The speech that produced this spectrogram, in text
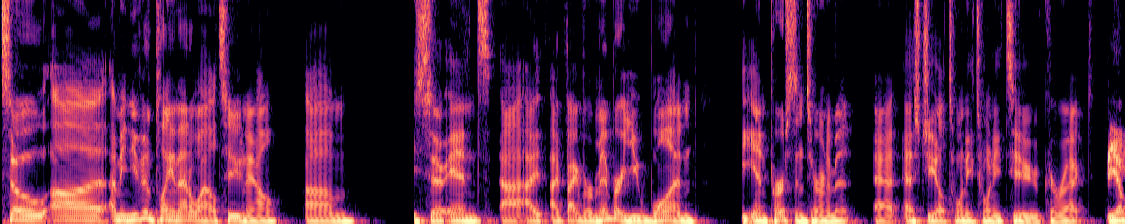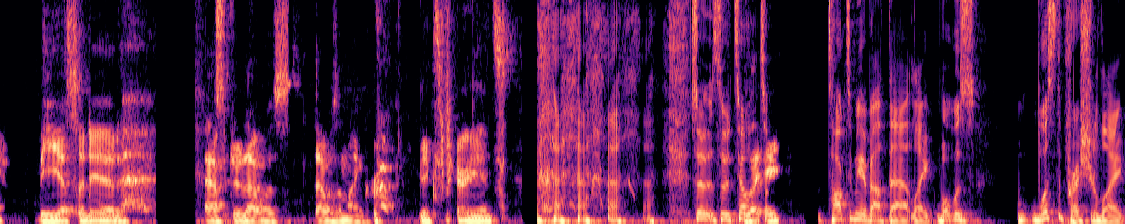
So, uh, I mean, you've been playing that a while too now. Um, so, and uh, I, if I remember, you won the in-person tournament at SGL 2022, correct? Yep. Yes, I did. After that was that was a Minecraft experience. so, so tell, like t- talk to me about that. Like, what was what's the pressure like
